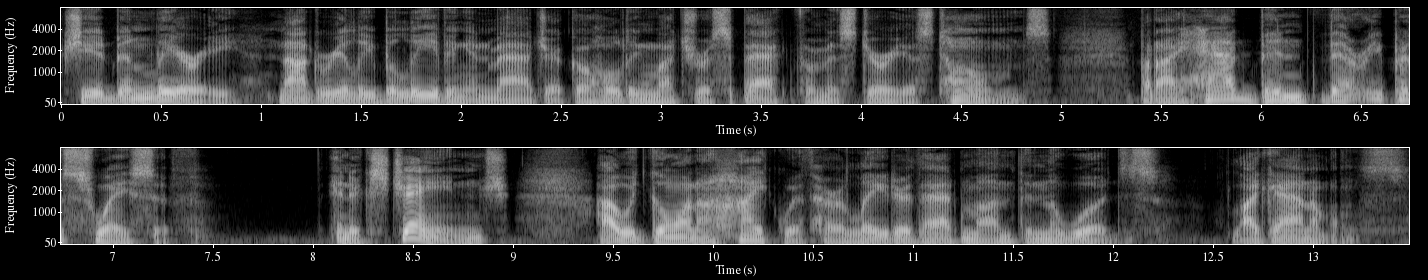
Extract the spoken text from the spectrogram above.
She had been leery, not really believing in magic or holding much respect for mysterious tomes, but I had been very persuasive. In exchange, I would go on a hike with her later that month in the woods, like animals,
